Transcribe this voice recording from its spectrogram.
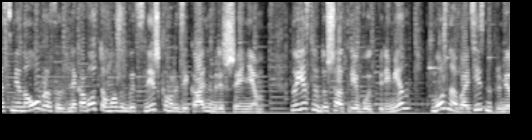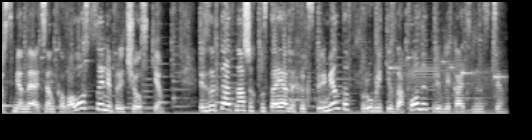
Полная смена образа для кого-то может быть слишком радикальным решением. Но если душа требует перемен, можно обойтись, например, сменой оттенка волос или прически. Результат наших постоянных экспериментов в рубрике «Законы привлекательности».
